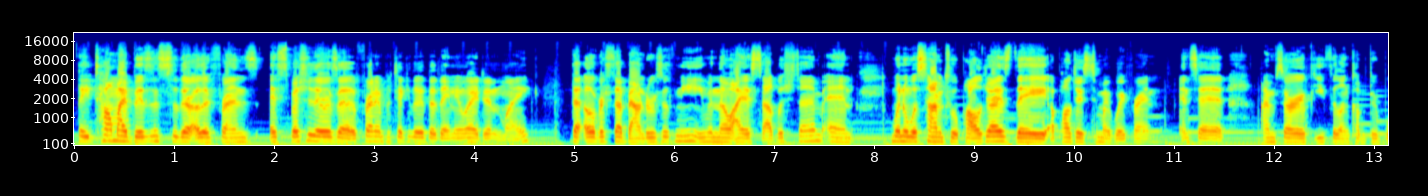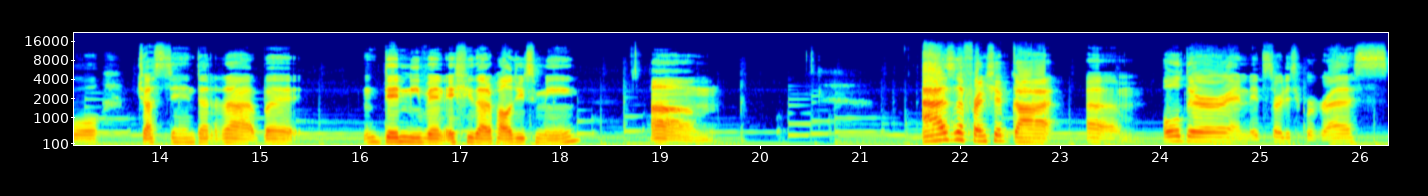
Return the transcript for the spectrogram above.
they tell my business to their other friends, especially there was a friend in particular that they knew I didn't like that overstepped boundaries with me, even though I established them. And when it was time to apologize, they apologized to my boyfriend and said, I'm sorry if you feel uncomfortable, Justin, da da da, but didn't even issue that apology to me. Um, as the friendship got um, older and it started to progress,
